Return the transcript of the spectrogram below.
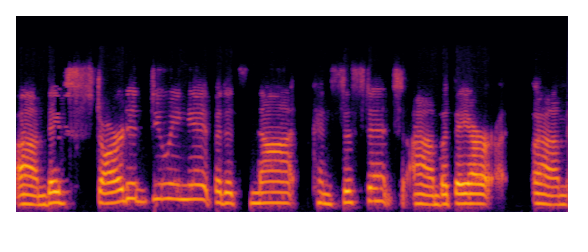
Um, they've started doing it, but it's not consistent. Um, but they are um,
